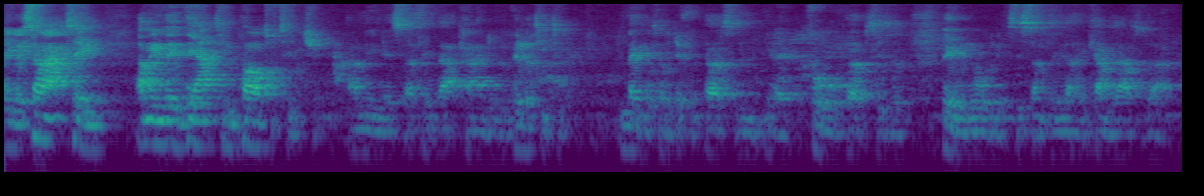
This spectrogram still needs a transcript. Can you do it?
anyway, so acting, I mean, the, the acting part of teaching, I mean, is, I think, that kind of ability to make yourself a different person, you know, for purposes of being an audience is something that comes out of that.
